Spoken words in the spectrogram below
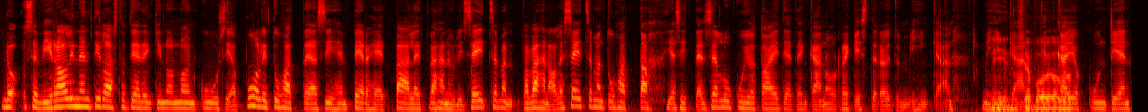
No se virallinen tilasto tietenkin on noin 6500 ja siihen perheet päälle vähän yli 7, tai vähän alle 7000 ja sitten se luku, jota ei tietenkään ole rekisteröity mihinkään, mihinkään niin, se voi olla... ei ole kuntien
